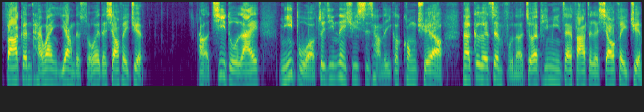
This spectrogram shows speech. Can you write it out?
发跟台湾一样的所谓的消费券，啊，企图来弥补哦最近内需市场的一个空缺哦。那各个政府呢，就要拼命在发这个消费券。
